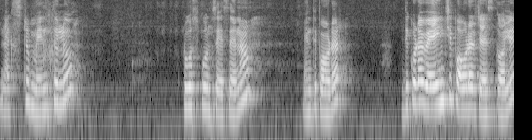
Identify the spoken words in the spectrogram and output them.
నెక్స్ట్ మెంతులు. టూ స్పూన్స్ వేసాను. మెంతి పౌడర్. ఇది కూడా వేయించి పౌడర్ చేసుకోవాలి.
